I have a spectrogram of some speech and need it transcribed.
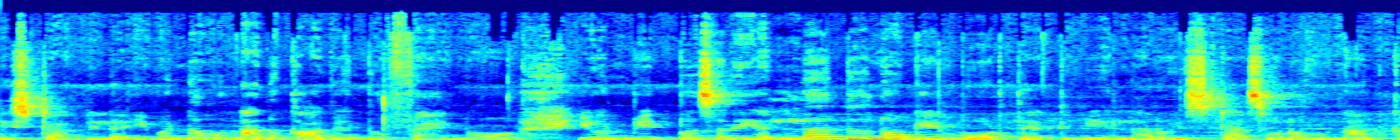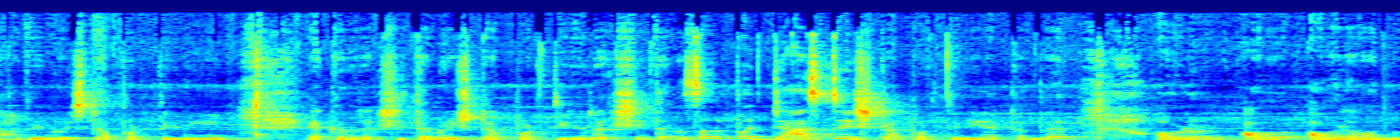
ಇಷ್ಟ ಆಗಲಿಲ್ಲ. ಇವನ್ ನಾವು, ನಾನು ಕಾವ್ಯಂದು ಫ್ಯಾನು. ಇವನ್ ಬಿಗ್ ಬಾಸಲ್ಲಿ ಎಲ್ಲದೂ ನಾವು ಗೇಮ್ ನೋಡ್ತಾ ಇರ್ತೀವಿ. ಎಲ್ಲರೂ ಇಷ್ಟ. ಸೊ ನಮ್ಮ ನಾನು ಕಾವ್ಯನೂ ಇಷ್ಟಪಡ್ತೀನಿ. ಯಾಕಂದರೆ ರಕ್ಷಿತನೂ ಇಷ್ಟಪಡ್ತೀನಿ. ರಕ್ಷಿತನ ಸ್ವಲ್ಪ ಜಾಸ್ತಿ ಇಷ್ಟಪಡ್ತೀವಿ. ಯಾಕಂದರೆ ಅವಳು ಅವಳು, ಅವಳ ಒಂದು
